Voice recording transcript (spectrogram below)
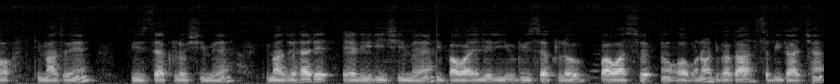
off ဒီမှာဆိုရင် reset close ရှိမယ်ဒီမှာဆို hard disk LED ရှိမယ်ဒီ power LED reset close power switch on off ပေါ့နော်ဒီဘက်က speaker ချမ်း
